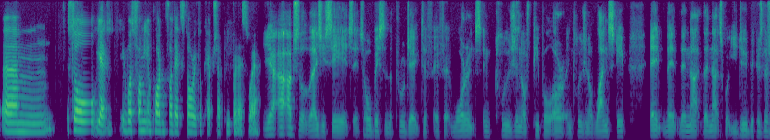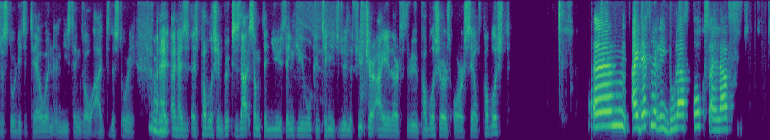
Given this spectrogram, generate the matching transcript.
um, so yeah it was for me important for that story to capture people as well. Yeah absolutely. As you say it's it's all based on the project. If if it warrants inclusion of people or inclusion of landscape then then, then that then that's what you do because there's a story to tell and, and these things all add to the story. Mm-hmm. and, and as, as publishing books is that something you think you will continue to do in the future either through publishers or self-published um, I definitely do love books. I love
